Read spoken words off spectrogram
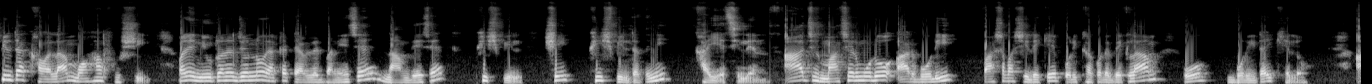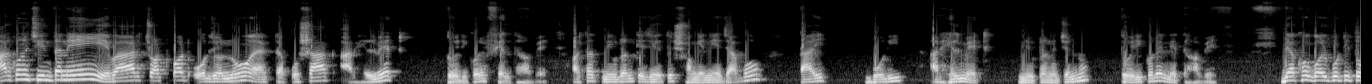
পিলটা খাওয়ালাম মহা খুশি। মানে নিউটনের জন্য একটা ট্যাবলেট বানিয়েছে, নাম দিয়েছে ফিশ পিল সেই ফিশ পিলটা তিনি খাইয়েছিলেন। আজ মাছের মুড়ো আর বড়ি পাশাপাশি রেখে পরীক্ষা করে দেখলাম, ও বড়িটাই খেলো। আর কোনো চিন্তা নেই, এবার চটপট ওর জন্য একটা পোশাক আর হেলমেট তৈরি করে ফেলতে হবে। অর্থাৎ নিউটনকে যেহেতু সঙ্গে নিয়ে যাব, তাই বড়ি আর হেলমেট নিউটনের জন্য তৈরি করে নিতে হবে। দেখো, গল্পটি তো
